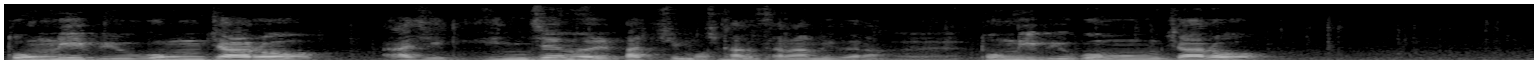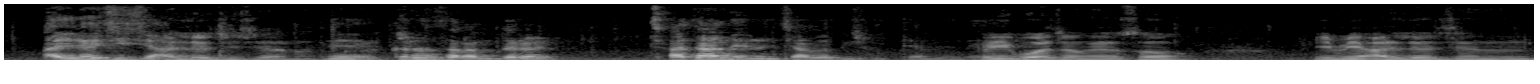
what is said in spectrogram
독립유공자로 아직 인정을 받지 못한 못한, 사람이거나 네. 독립유공자로 알려지지 않은 알려지지 않은 예, 그렇죠. 그런 사람들을 찾아내는 작업이기 때문에 그 이 과정에서 이미 알려진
